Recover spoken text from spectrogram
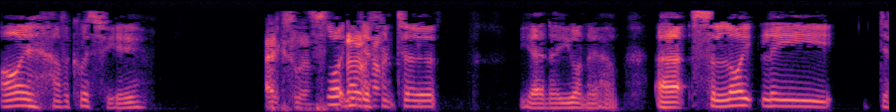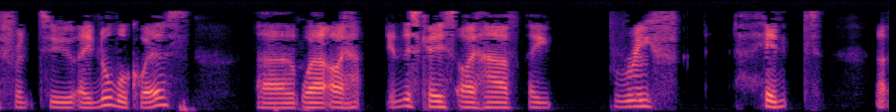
I have a quiz for you. Excellent. Slightly No help. different to. Yeah, no, you got no help. Uh, slightly different to a normal quiz, uh, where I, ha- in this case, I have a brief hint at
